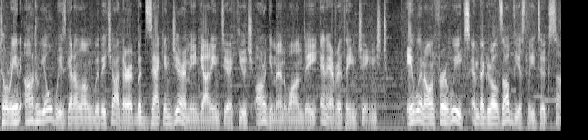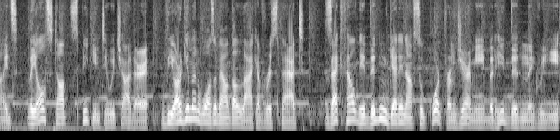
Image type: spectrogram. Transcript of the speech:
Tori and Audrey always got along with each other, but Zach and Jeremy got into a huge argument one day and everything changed. It went on for weeks and the girls obviously took sides, they all stopped speaking to each other. The argument was about the lack of respect. Zach felt he didn't get enough support from Jeremy, but he didn't agree.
